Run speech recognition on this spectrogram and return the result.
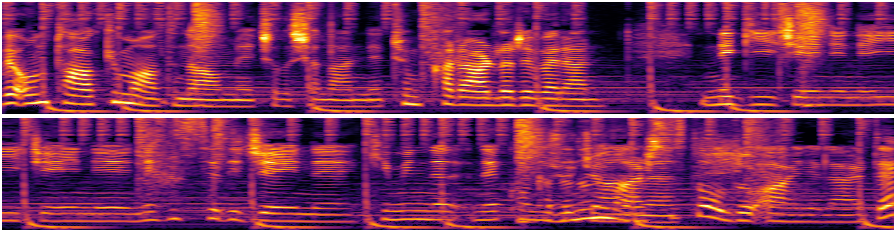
ve onu tahakküm altına almaya çalışan anne. Tüm kararları veren, ne giyeceğini, ne yiyeceğini, ne hissedeceğini, kiminle ne konuşacağını. Kadının narsist olduğu ailelerde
